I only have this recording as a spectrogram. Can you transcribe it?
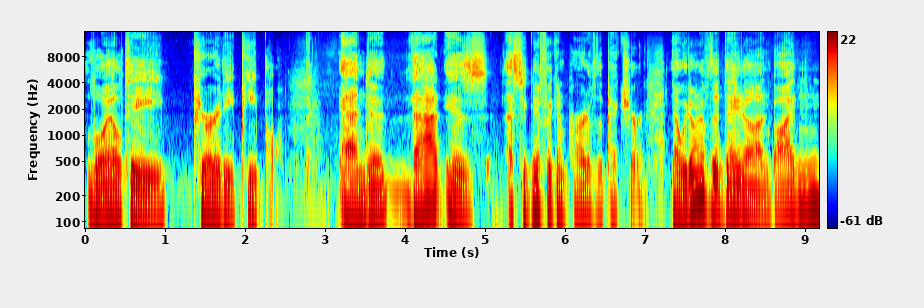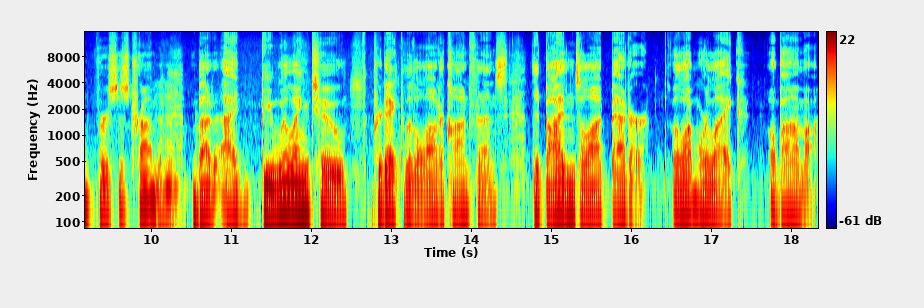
loyalty, purity people. And uh, that is a significant part of the picture. Now, we don't have the data on Biden versus Trump, mm-hmm. but I'd be willing to predict with a lot of confidence that Biden's a lot better, a lot more like Obama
